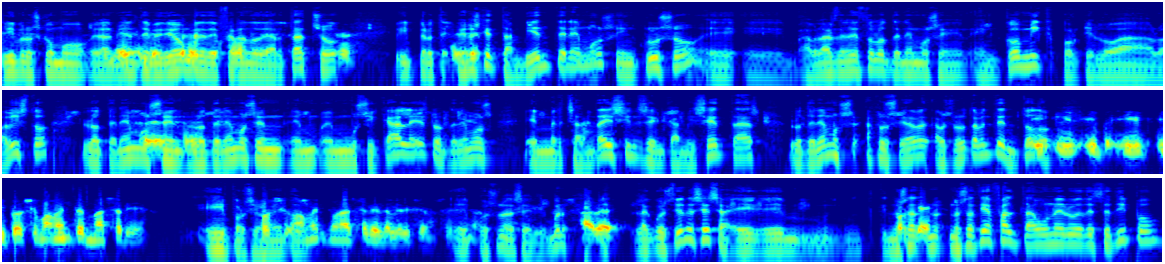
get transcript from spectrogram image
libros como El almirante medio hombre de Fernando de Artacho, y, pero, pero es que también tenemos incluso, eh, eh, hablas de Lezo lo tenemos en, en cómic, porque lo ha, lo ha visto, lo tenemos en, lo tenemos en, en, musicales, lo tenemos en merchandising, en camisetas, lo tenemos absolutamente en todo. Y, y, y próximamente en una serie. Y próximamente, próximamente una serie de televisión. Eh, pues una serie. Bueno, a ver, la cuestión es esa. Eh, eh, ¿nos, ha, ¿Nos hacía falta un héroe de este tipo?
